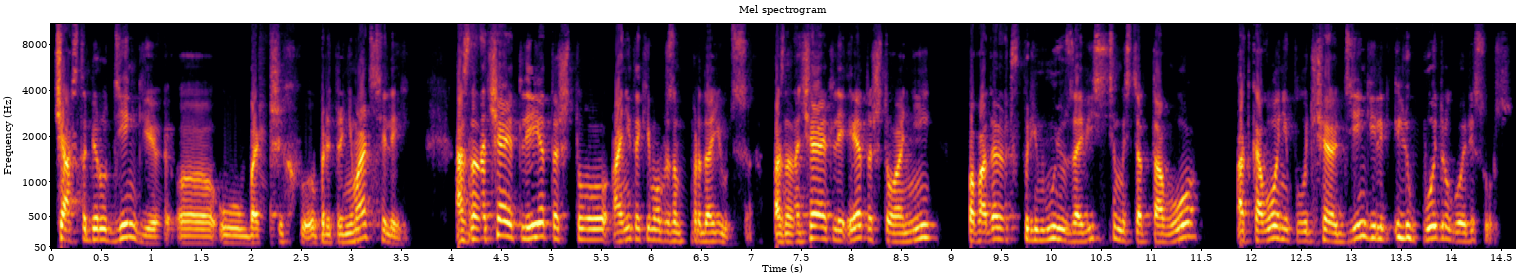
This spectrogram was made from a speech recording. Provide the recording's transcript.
часто берут деньги э, у больших предпринимателей. Означает ли это, что они таким образом продаются? Означает ли это, что они попадают в прямую зависимость от того, от кого они получают деньги или и любой другой ресурс?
